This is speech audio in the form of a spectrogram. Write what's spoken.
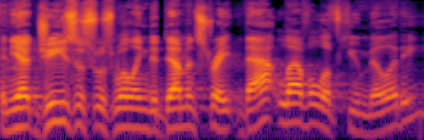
And yet, Jesus was willing to demonstrate that level of humility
